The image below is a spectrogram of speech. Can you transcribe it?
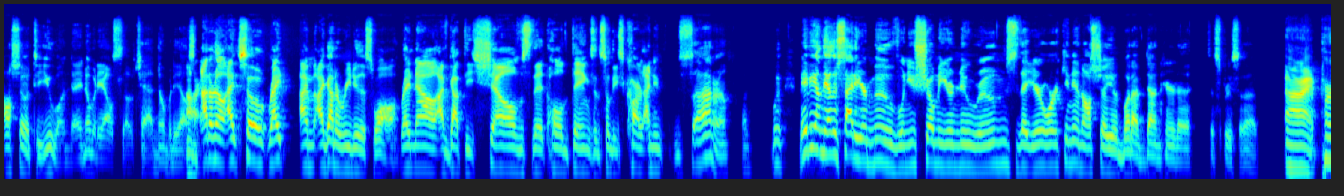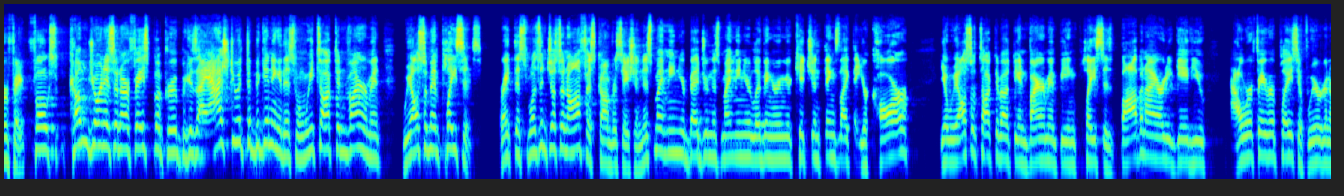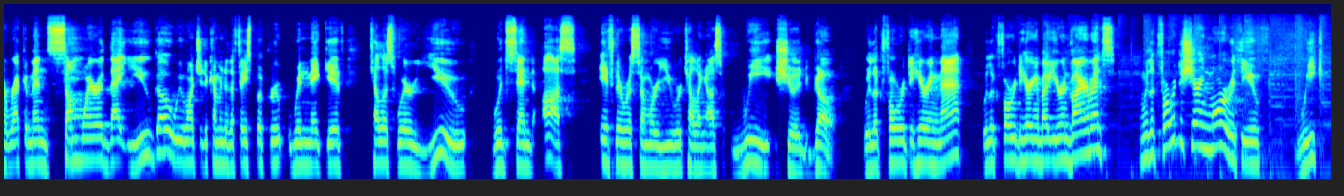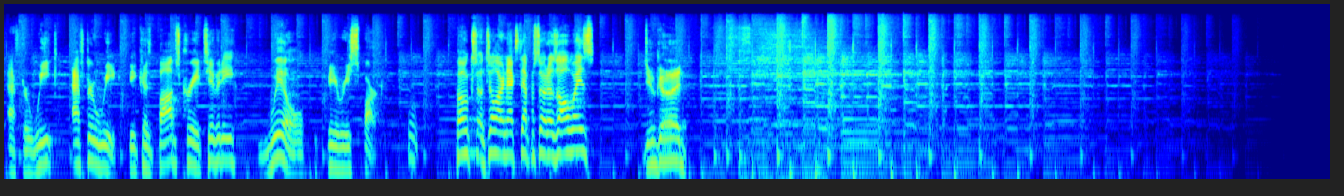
I'll show it to you one day. Nobody else though, Chad. Nobody else. Right. I don't know. I so right. I'm. I got to redo this wall right now. I've got these shelves that hold things, and so these cars. I. So I don't know. Maybe on the other side of your move, when you show me your new rooms that you're working in, I'll show you what I've done here to to spruce it up. All right, perfect. Folks, come join us in our Facebook group because I asked you at the beginning of this when we talked environment, we also meant places, right? This wasn't just an office conversation. This might mean your bedroom, this might mean your living room, your kitchen, things like that, your car. Yeah, we also talked about the environment being places. Bob and I already gave you our favorite place. If we were going to recommend somewhere that you go, we want you to come into the Facebook group, Win, Make, Give. Tell us where you would send us if there was somewhere you were telling us we should go. We look forward to hearing that. We look forward to hearing about your environments. And we look forward to sharing more with you week after week after week because Bob's creativity will be resparked. Mm. Folks, until our next episode, as always, do good.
